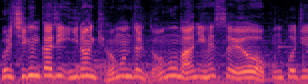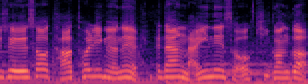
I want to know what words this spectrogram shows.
우리 지금까지 이런 경험들 너무 많이 했어요. 공포 지수에서 다 털리면은 해당 라인에서 기관과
